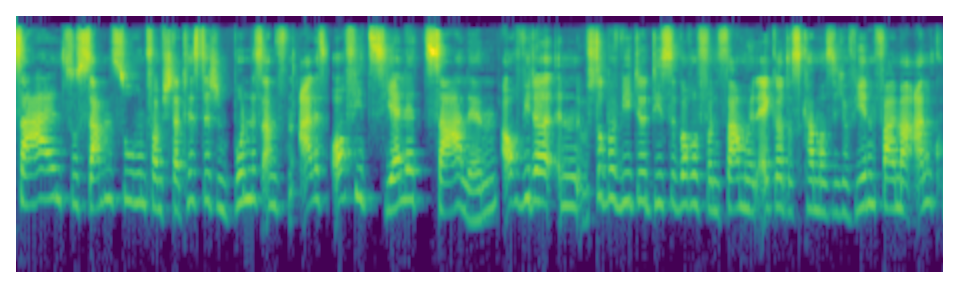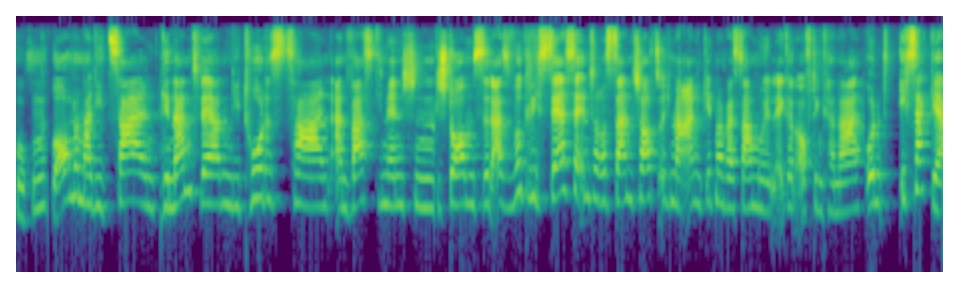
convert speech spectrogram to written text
Zahlen zusammensuchen vom Statistischen Bundesamt, das sind alles offizielle Zahlen. Auch wieder ein super Video diese Woche von Samuel Egger, das kann man sich auf jeden Fall mal angucken, wo auch nochmal die Zahlen genannt werden, die Todeszahlen, an was die Menschen gestorben sind. Also wirklich sehr, sehr interessant. Schaut es euch mal an, geht mal bei Samuel Eggert auf den Kanal. Und ich sag ja,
